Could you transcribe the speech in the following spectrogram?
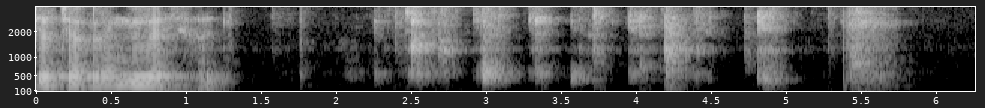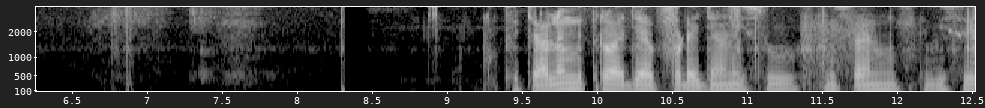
चर्चा करेंगे गाइस आज તો ચાલો મિત્રો આજે આપણે જાણીશું નિશાન વિશે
